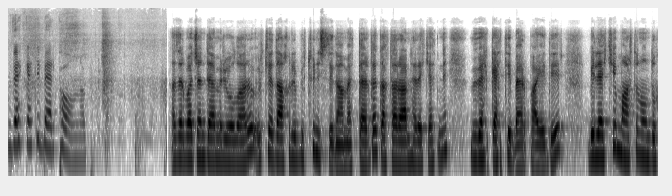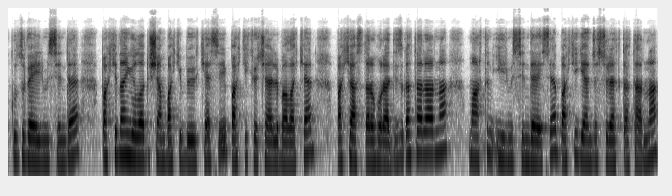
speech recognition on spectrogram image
müvəqqəti bərpa olunub. Azərbaycan Dəmir Yolları ölkə daxili bütün istiqamətlərdə qatarların hərəkətini müvəqqəti bərpa edir. Belə ki, martın 19-u və 20-sində Bakıdan yola düşən Bakı Böyükəsi, Bakı Köçərli Balakən, Bakı Astara Horadiz qatarlarına, martın 20-sində isə Bakı Gəncə sürət qatarına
